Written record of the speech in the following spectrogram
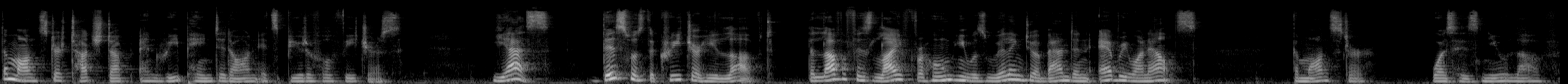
the monster touched up and repainted on its beautiful features. Yes, this was the creature he loved, the love of his life for whom he was willing to abandon everyone else. The monster was his new love.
